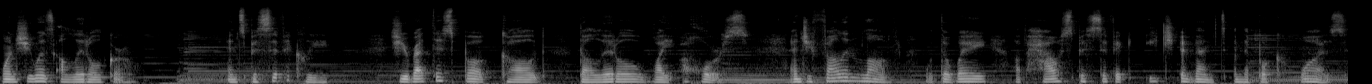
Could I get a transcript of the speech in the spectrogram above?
when she was a little girl. And specifically, she read this book called the little white horse, and she fell in love with the way of how specific each event in the book was.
